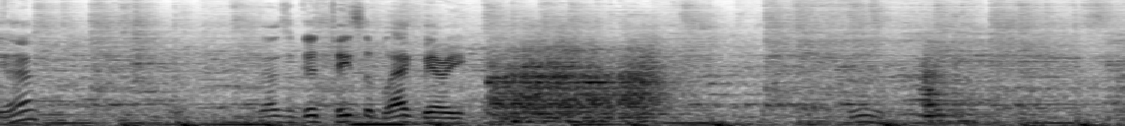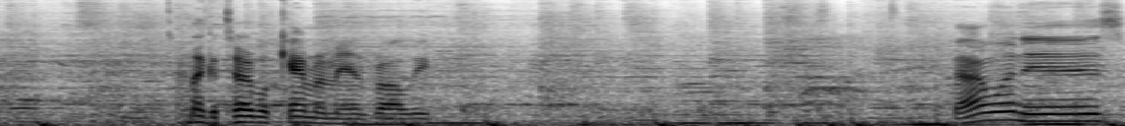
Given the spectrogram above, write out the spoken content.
Yeah. That's a good taste of blackberry. Mm. I'm like a terrible cameraman, probably. That one is.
